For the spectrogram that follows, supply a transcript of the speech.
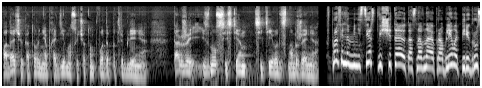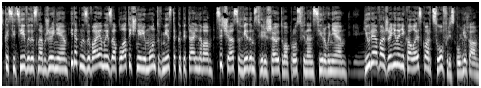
подачу, которая необходима с учетом водопотребления также износ систем сетей водоснабжения. В профильном министерстве считают, основная проблема – перегрузка сетей водоснабжения и так называемый заплаточный ремонт вместо капитального. Сейчас в ведомстве решают вопрос финансирования. Юлия Важенина, Николай Скворцов, Республика.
